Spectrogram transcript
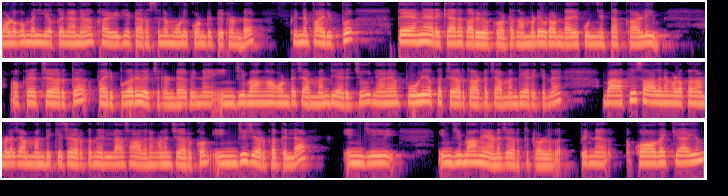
മുളകും മല്ലിയൊക്കെ ഞാൻ കഴുകി ടെറസിന്റെ മുകളിൽ കൊണ്ടിട്ടിട്ടുണ്ട്. പിന്നെ പരിപ്പ് തേങ്ങ അരയ്ക്കാതെ കറി വെക്കും കേട്ടോ. നമ്മുടെ ഇവിടെ ഉണ്ടായ കുഞ്ഞിത്തക്കാളിയും ഒക്കെ ചേർത്ത് പരിപ്പ് കറി വെച്ചിട്ടുണ്ട്. പിന്നെ ഇഞ്ചി മാങ്ങ കൊണ്ട് ചമ്മന്തി അരച്ചു. ഞാൻ പുളിയൊക്കെ ചേർത്ത് കേട്ടോ ചമ്മന്തി അരയ്ക്കുന്നത് ബാക്കി സാധനങ്ങളൊക്കെ നമ്മൾ ചമ്മന്തിക്ക് ചേർക്കുന്ന എല്ലാ സാധനങ്ങളും ചേർക്കും. ഇഞ്ചി ചേർക്കത്തില്ല. ഇഞ്ചി ഇഞ്ചി മാങ്ങയാണ് ചേർത്തിട്ടുള്ളത്. പിന്നെ കോവയ്ക്കായും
